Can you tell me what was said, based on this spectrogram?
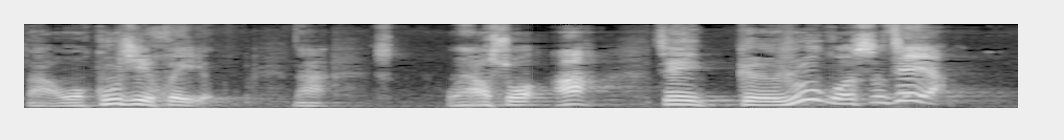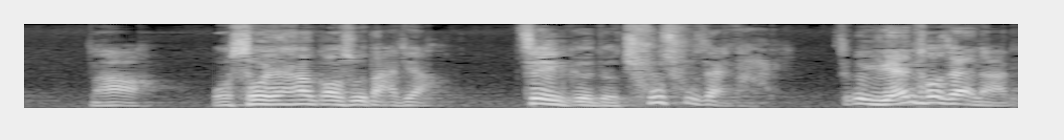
啊？我估计会有。那我要说啊，这个如果是这样啊，我首先要告诉大家，这个的出处在哪里，这个源头在哪里？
